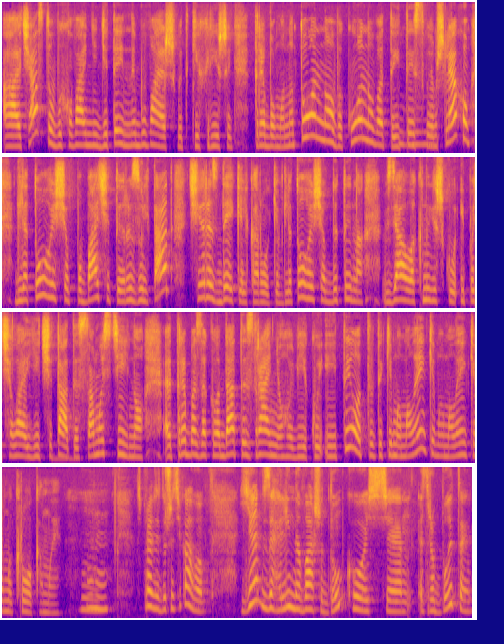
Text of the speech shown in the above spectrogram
А часто в вихованні дітей не буває швидких рішень. Треба монотонно виконувати, йти своїм шляхом для того, щоб побачити результат через декілька років, для того, щоб дитина взяла книжку і почала її читати самостійно. е, Треба закладати з раннього віку і йти от такими маленькими маленькими кроками. Справді дуже цікаво. Як взагалі, на вашу думку, ось е, зробити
